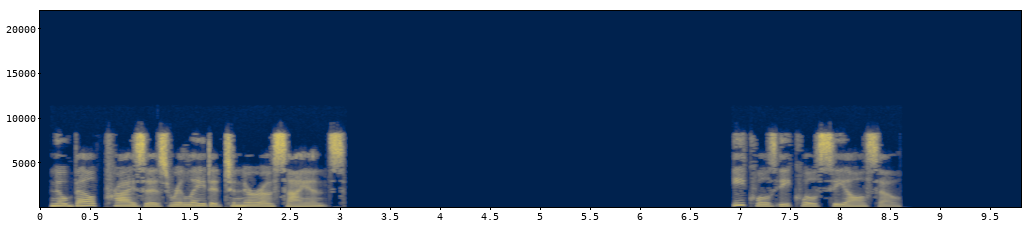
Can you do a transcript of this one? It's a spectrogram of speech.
Nobel Prizes related to neuroscience. See also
